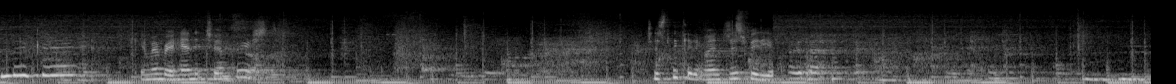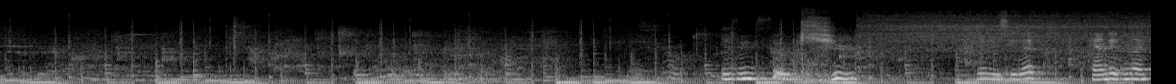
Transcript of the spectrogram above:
Look at it. Remember, hand it to him first. Just look at it, man. Just video. Isn't so cute? Yeah, you see that? Hand it and like.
